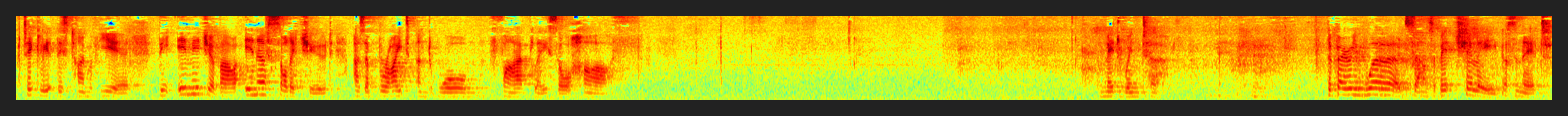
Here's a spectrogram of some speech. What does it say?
particularly at this time of year, the image of our inner solitude as a bright and warm fireplace or hearth. Midwinter. The very word sounds a bit chilly, doesn't it?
